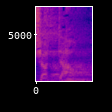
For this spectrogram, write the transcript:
Shut down.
